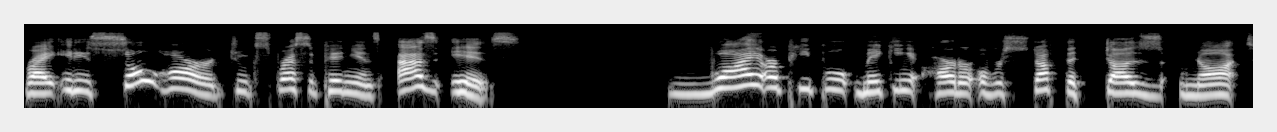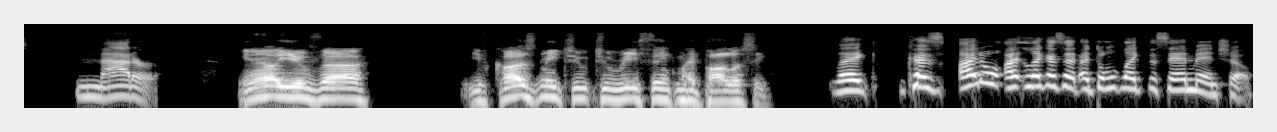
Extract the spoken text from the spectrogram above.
right? It is so hard to express opinions as is. Why are people making it harder over stuff that does not matter? You know, you've uh, you've caused me to to rethink my policy. Like, because I don't, I like I said, I don't like the Sandman show.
